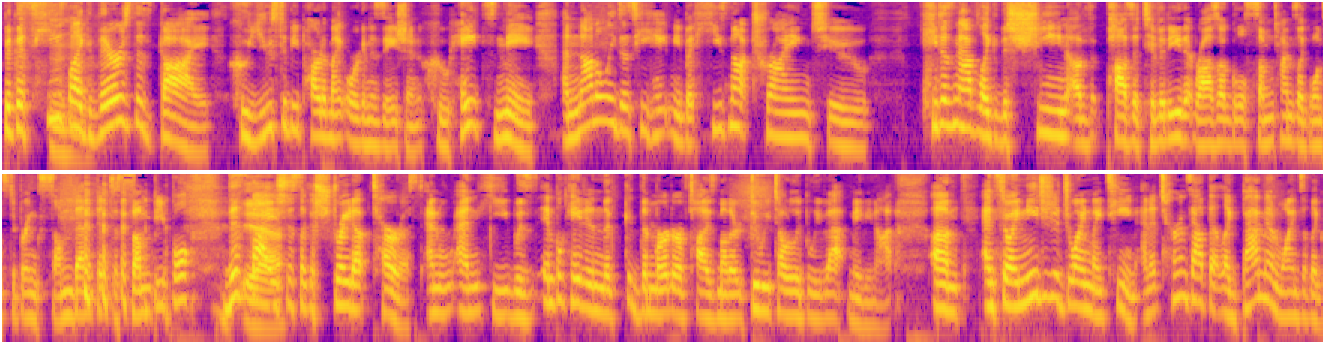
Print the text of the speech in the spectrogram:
Because he's Mhm. like, there's this guy who used to be part of my organization who hates me. And not only does he hate me, but he's not trying to, he doesn't have like the sheen of positivity that Ra's al Ghul sometimes like wants to bring some benefit to some people. This guy is just like a straight up terrorist, and and he was implicated in the the murder of Tali's mother. Do we totally believe that? Maybe not. Um, and so I need you to join my team. And it turns out that like Batman winds up like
